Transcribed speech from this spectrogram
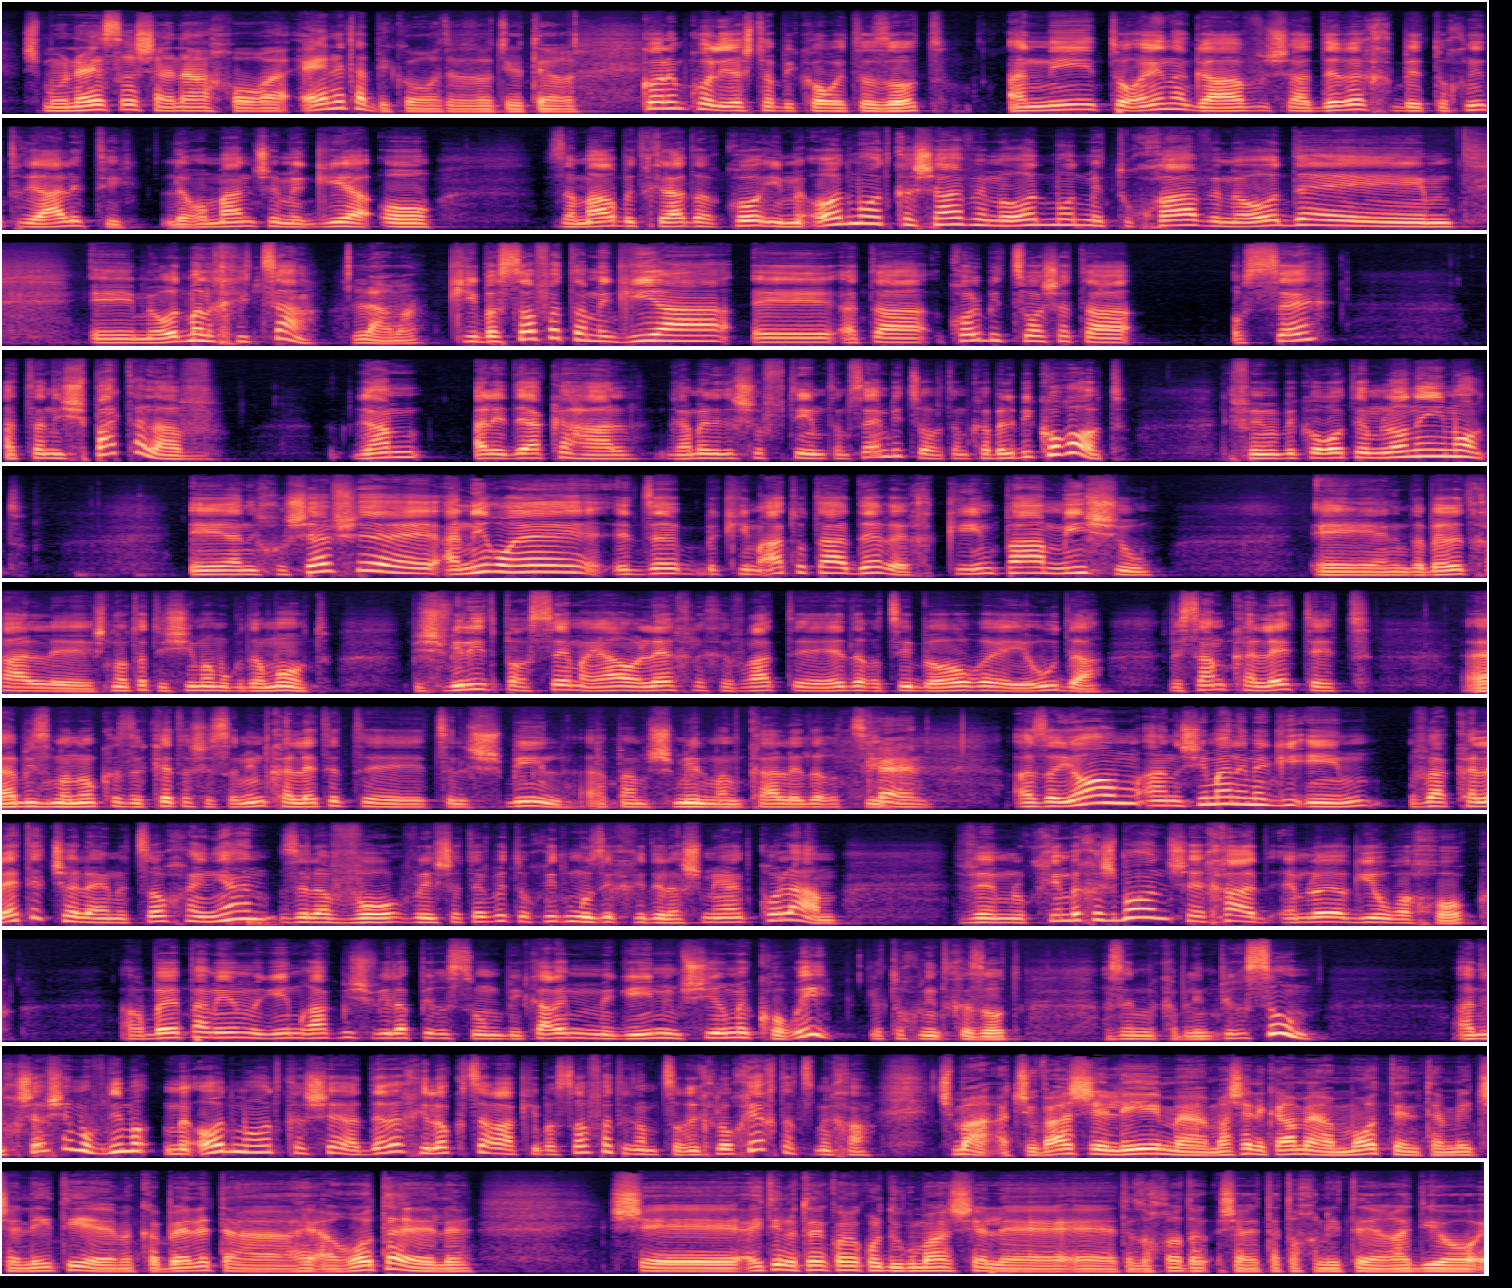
18 שנה אחורה אין את הביקורת הזאת יותר. קודם כל יש את הביקורת הזאת. אני טוען אגב שהדרך בתוכנית ריאליטי לאומן שמגיע או זמר בתחילת דרכו היא מאוד מאוד קשה ומאוד מאוד מתוחה ומאוד אה, מאוד מלחיצה. למה? כי בסוף אתה מגיע, אה, אתה, כל ביצוע שאתה עושה, אתה נשפט עליו. גם על ידי הקהל, גם על ידי שופטים, אתה מסיים ביצוע ואתה מקבל ביקורות. לפעמים הביקורות הן לא נעימות. אה, אני חושב שאני רואה את זה בכמעט אותה הדרך, כי אם פעם מישהו, אה, אני מדבר איתך על אה, שנות התשעים המוקדמות, בשביל להתפרסם היה הולך לחברת אה, עד ארצי באור אה, יהודה ושם קלטת היה בזמנו כזה קטע ששמים קלטת אה, אצל שמיל, היה פעם שמיל מנכ"ל עד ארצי. כן. אז היום האנשים האלה מגיעים, והקלטת שלהם לצורך העניין זה לבוא ולהשתתף בתוכנית מוזיקה כדי להשמיע את קולם. והם לוקחים בחשבון שאחד, הם לא יגיעו רחוק, הרבה פעמים הם מגיעים רק בשביל הפרסום, בעיקר אם הם מגיעים עם שיר מקורי לתוכנית כזאת, אז הם מקבלים פרסום. אני חושב שהם עובדים מאוד מאוד קשה, הדרך היא לא קצרה, כי בסוף אתה גם צריך להוכיח את עצמך. תשמע, התשובה שלי, מה, מה שנקרא מהמותן תמיד, שאני הייתי אה, מקבל את ההערות האלה, שהייתי נותן קודם כל דוגמה של, אה, אה, אתה זוכר שהייתה תוכנית רדיו,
